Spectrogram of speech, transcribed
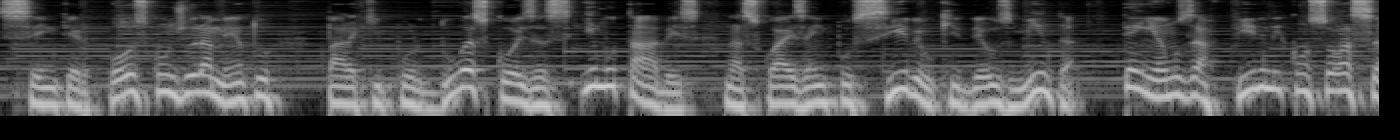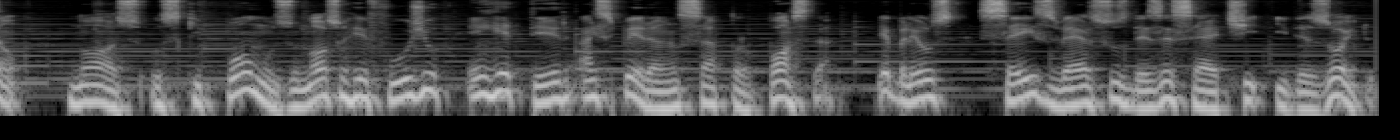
se interpôs com juramento para que por duas coisas imutáveis, nas quais é impossível que Deus minta, tenhamos a firme consolação, nós, os que pomos o nosso refúgio em reter a esperança proposta. Hebreus 6, versos 17 e 18.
